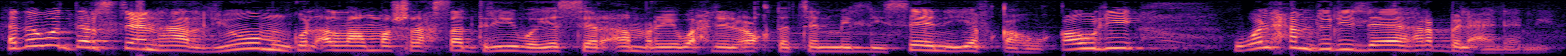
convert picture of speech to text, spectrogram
هذا هو الدرس تاع نهار اليوم. نقول اللهم اشرح صدري ويسر أمري واحلل عقدة من لساني يفقه قولي والحمد لله رب العالمين.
